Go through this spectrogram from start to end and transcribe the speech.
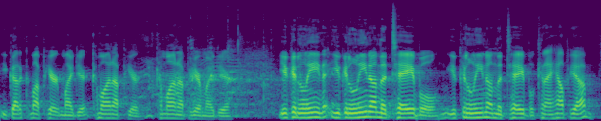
you got to come up here, my dear. Come on up here. Come on up here, my dear. You can lean, you can lean on the table. You can lean on the table. Can I help you up?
